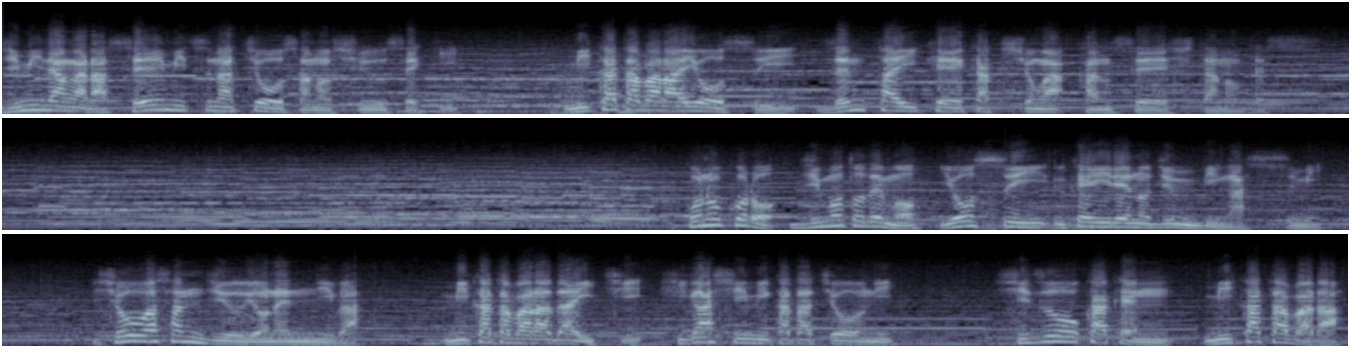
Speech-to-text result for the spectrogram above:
地味ながら精密な調査の集積三方原用水全体計画書が完成したのです。この頃地元でも用水受け入れの準備が進み昭和34年には三方原台地東三方町に静岡県三方原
